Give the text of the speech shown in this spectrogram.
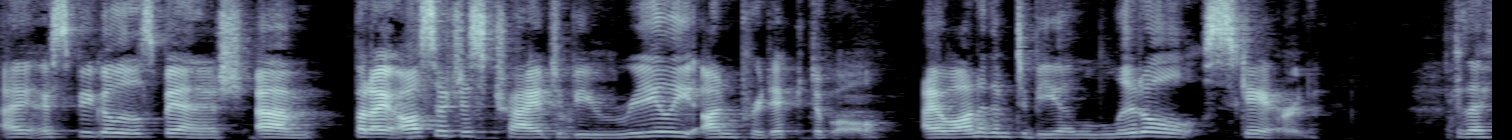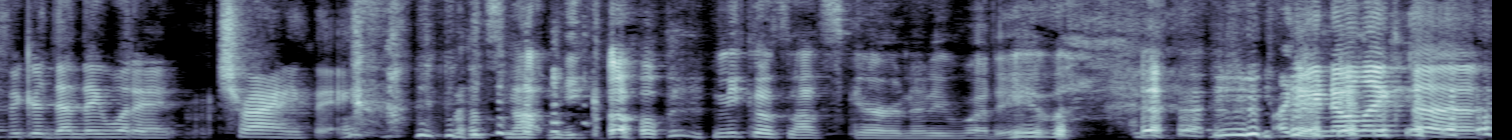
I, I speak a little Spanish, um, but I also just tried to be really unpredictable. I wanted them to be a little scared because I figured then they wouldn't try anything. That's not Nico. Nico's not scaring anybody. like you know, like the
